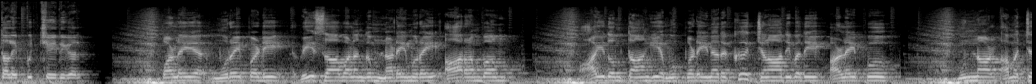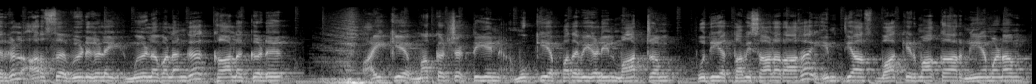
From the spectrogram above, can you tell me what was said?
தலைப்புச் செய்திகள். பழைய முறைப்படி விசா வழங்கும் நடைமுறை ஆரம்பம். ஆயுதம் தாங்கிய முப்படையினருக்கு ஜனாதிபதி அழைப்பு. முன்னாள் அமைச்சர்கள் அரச வீடுகளை மீள வழங்க காலக்கெடு. ஐக்கிய மக்கள் சக்தியின் முக்கிய பதவிகளில் மாற்றம் புதிய தவிசாளராக இம்தியாஸ் பாக்கிர்மாக்கார் நியமனம்.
